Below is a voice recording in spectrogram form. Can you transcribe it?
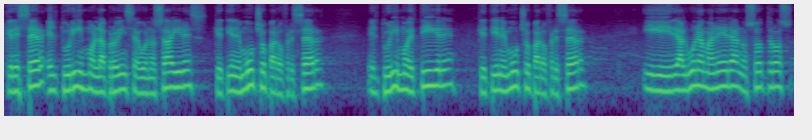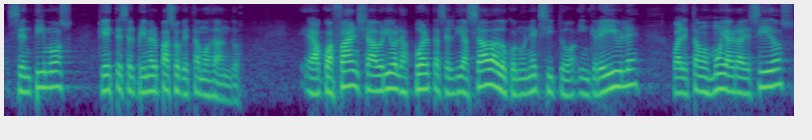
crecer el turismo en la provincia de Buenos Aires, que tiene mucho para ofrecer, el turismo de Tigre, que tiene mucho para ofrecer, y de alguna manera nosotros sentimos que este es el primer paso que estamos dando. Aquafan ya abrió las puertas el día sábado con un éxito increíble, cual estamos muy agradecidos.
